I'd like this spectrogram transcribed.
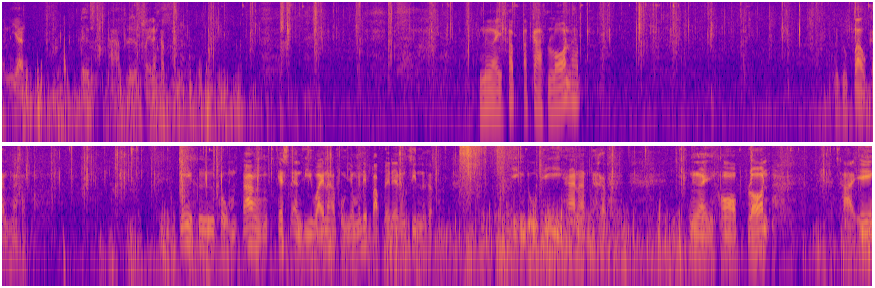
อนุญาตเดินพาเดินไปนะครับ เหนื่อยครับอากาศร้อนครับ ไปดูเป้ากันนะครับ นี่คือผมตั้ง S N B ไว้นะครับ ผมยังไม่ได้ปรับใดๆทั้งสิ้นนะครับ ยิงดูที่ 5 นัดนะครับ เหนื่อยหอบร้อน ถ่ายเอง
